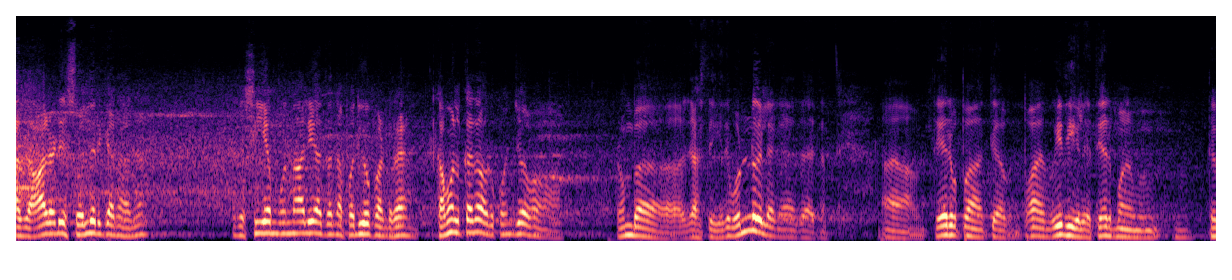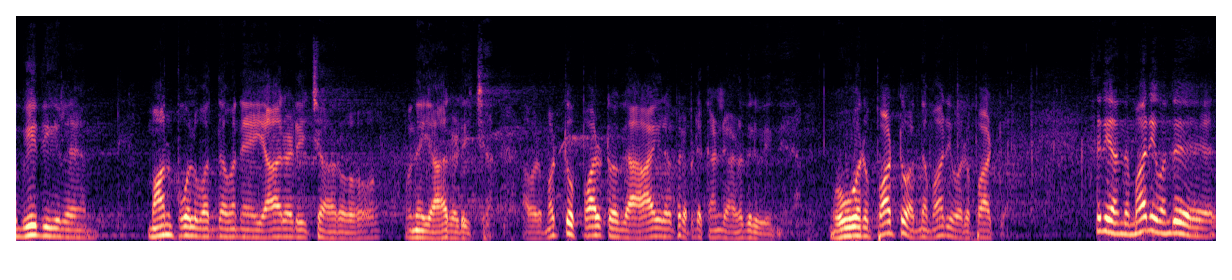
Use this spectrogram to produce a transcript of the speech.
அது ஆல்ரெடி சொல்லியிருக்கேன் நான். அந்த சிஎம் முன்னாலேயே அதை நான் பதிவு பண்ணுறேன் கமலுக்கு தான் அவர் கொஞ்சம் ரொம்ப ஜாஸ்தி. இது ஒன்றும் இல்லைங்க. அது அது, தேர் பா பா- வீதியில் தேர் தே- வீதியில் மான் போல் வந்தவனை யார் அடித்தாரோ உன்னை யார் அடித்தார் அவர் மட்டும் பாட்டு ஆயிரம் பேர் அப்படியே கண்ணில் அழுதுருவீங்க. ஒவ்வொரு பாட்டும் அந்த மாதிரி ஒரு பாட்டு. சரி அந்த மாதிரி வந்து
